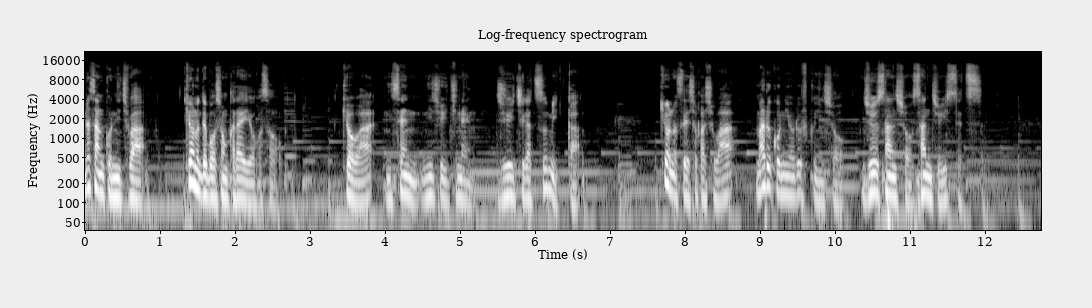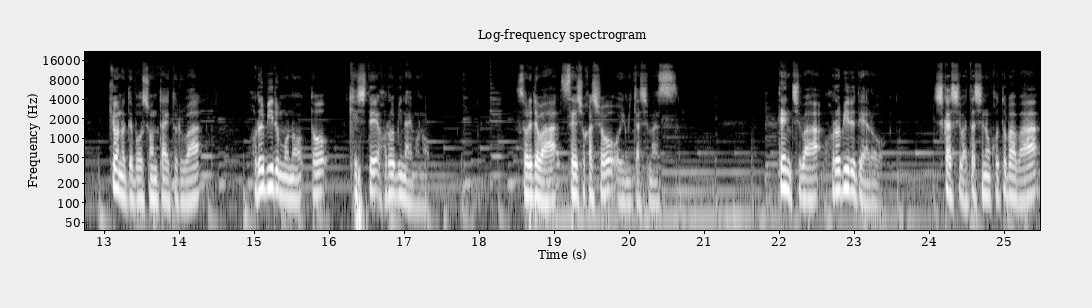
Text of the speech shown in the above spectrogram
皆さんこんにちは。今日のデボーションからへようこそ。今日は2021年11月3日。今日の聖書箇所はマルコによる福音書13章31節。今日のデボーションタイトルは滅びるものと決して滅びないものそれでは聖書箇所をお読みいたします。天地は滅びるであろう。しかし私の言葉は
